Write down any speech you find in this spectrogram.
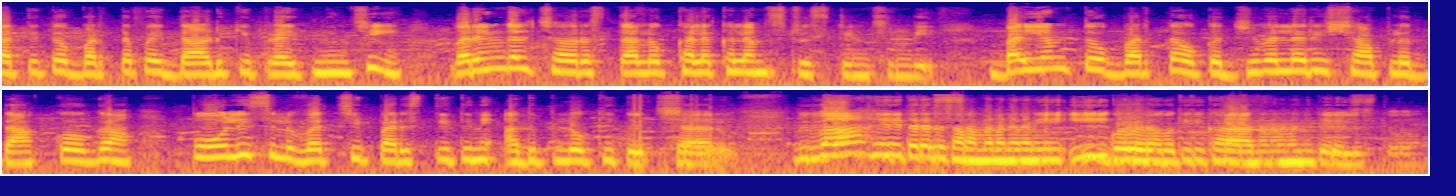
కత్తితో భర్తపై దాడికి ప్రయత్నించి వరంగల్ చౌరస్తాలో కలకలం సృష్టించింది. భయంతో భర్త ఒక జ్యువెలరీ షాప్లో దాక్కోగా పోలీసులు వచ్చి పరిస్థితిని అదుపులోకి తెచ్చారు. వివాహేతర సంబంధమే ఈ గొడవకి కారణమని తెలుస్తోంది.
